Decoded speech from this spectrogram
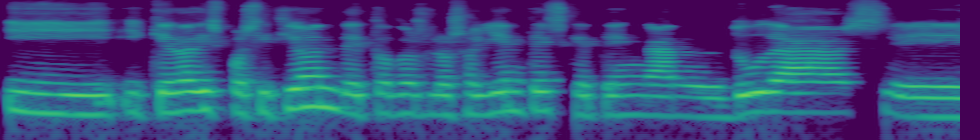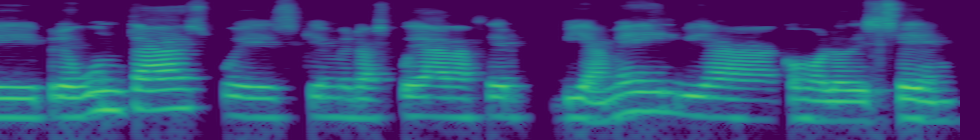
y, quedo a disposición de todos los oyentes que tengan dudas, eh, preguntas, pues que me las puedan hacer vía mail, vía como lo deseen.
